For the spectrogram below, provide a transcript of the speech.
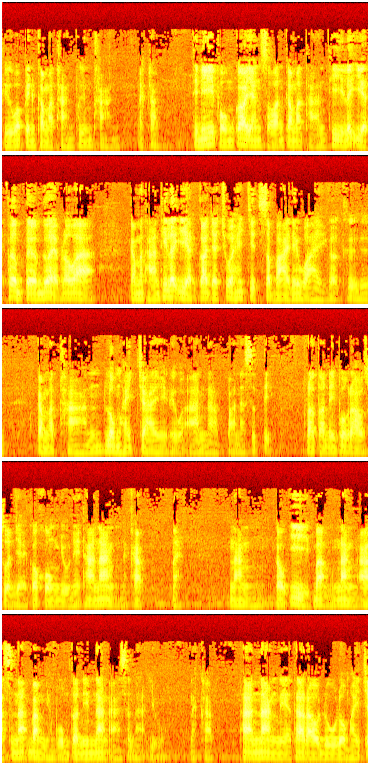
ถือว่าเป็นกรรมฐานพื้นฐานนะครับ ทีนี้ผมก็ยังสอนกรรมฐานที่ละเอียดเพิ่มเติมด้วย เพราะว่า กรรมฐานที่ละเอียดก็จะช่วยให้จิตสบายได้ไวก็คือกรรมฐานลมหายใจเรียกว่าอานาปานสติ เพราะตอนนี้พวกเราส่วนใหญ่ก็คงอยู่ในท่านั่งนะครับนะนั่งเก้าอี้บ้างนั่งอาสนะบ้างอย่างผมตอนนี้นั่งอาสนะอยู่นะครับถ้านั่งเนี่ยถ้าเราดูลมหายใจ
